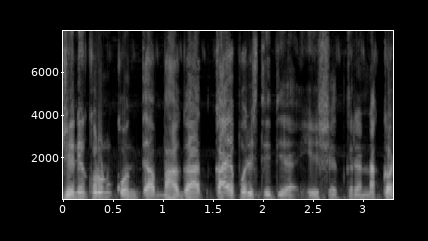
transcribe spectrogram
जेणेकरून कोणत्या भागात काय परिस्थिती आहे हे शेतकऱ्यांना कळेल.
